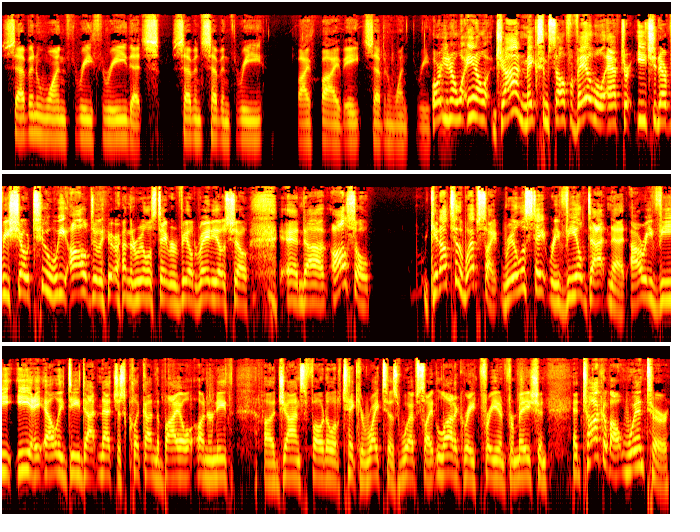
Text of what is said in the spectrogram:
7133. That's 773 558 7133. Or you know what? You know, John makes himself available after each and every show too. We all do here on the Real Estate Revealed radio show, and uh, also get out to the website realestaterevealed.net r-e-v-e-a-l-e-d.net just click on the bio underneath uh, john's photo it'll take you right to his website a lot of great free information and talk about winter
